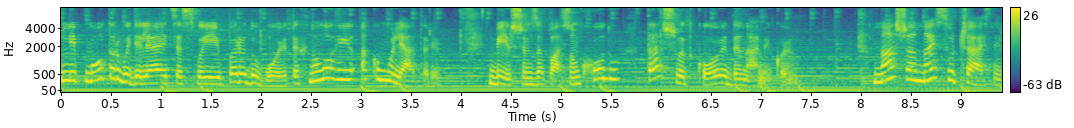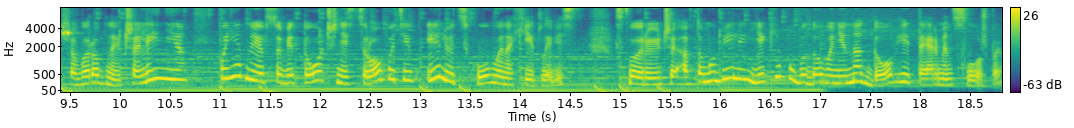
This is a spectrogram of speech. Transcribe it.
Leap Motor виділяється своєю передовою технологією акумуляторів, більшим запасом ходу та швидкою динамікою. Наша найсучасніша виробнича лінія поєднує в собі точність роботів і людську винахідливість, створюючи автомобілі, які побудовані на довгий термін служби,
